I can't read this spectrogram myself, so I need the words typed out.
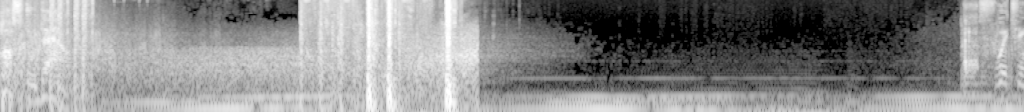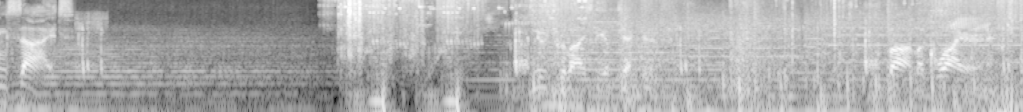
Hostile down. Switching sides. Neutralize the objective. Bomb acquired.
